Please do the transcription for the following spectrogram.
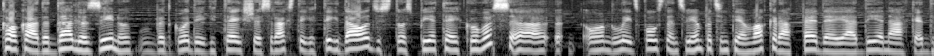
kaut kādu daļu zinu, bet, godīgi teikšu, es rakstīju tik daudzus tos pieteikumus, un līdz 11. vakarā pēdējā dienā, kad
